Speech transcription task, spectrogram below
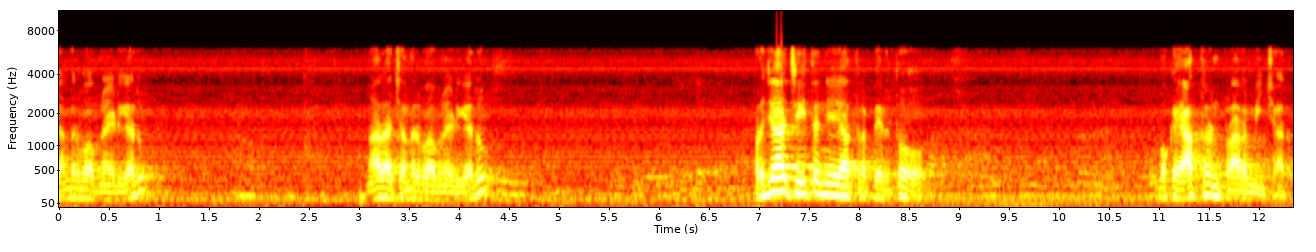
చంద్రబాబు నాయుడు గారు నారా చంద్రబాబు నాయుడు గారు ప్రజా చైతన్య యాత్ర పేరుతో ఒక యాత్రను ప్రారంభించారు.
